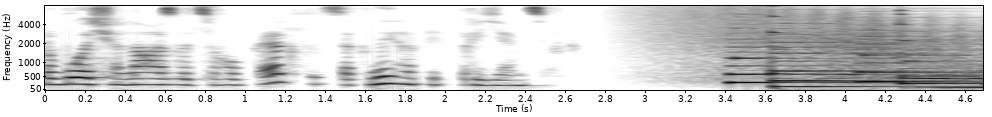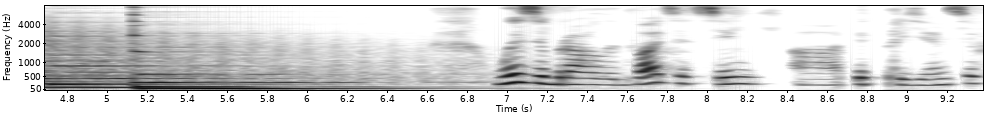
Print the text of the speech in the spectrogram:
Робоча назва цього проєкту це книга підприємців. Ми зібрали 27 а, підприємців,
